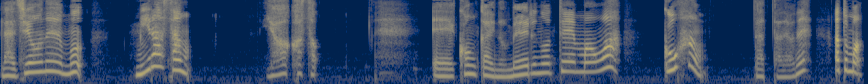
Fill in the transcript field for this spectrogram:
ゃい。ラジオネーム、ミラさん。ようこそ。えー今回のメールのテーマは、ご飯だったよね。あとまあ、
